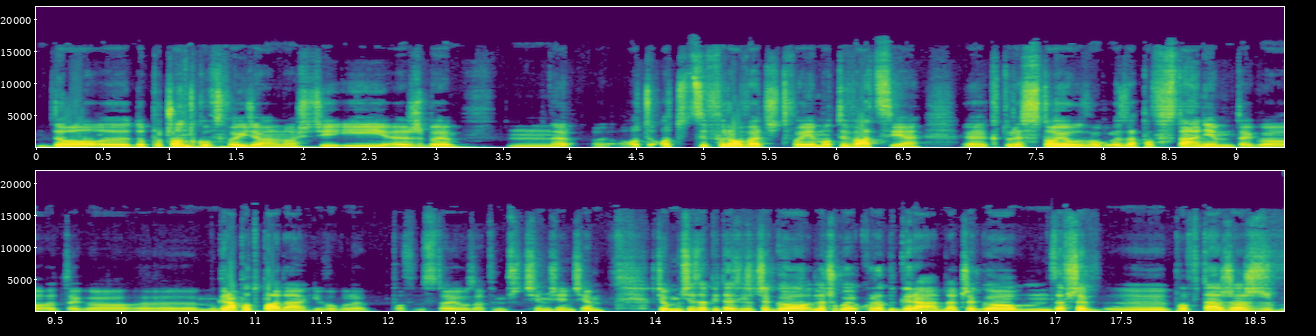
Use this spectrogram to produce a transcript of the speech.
do, do początków Twojej działalności i żeby od, odcyfrować Twoje motywacje, e, które stoją w ogóle za powstaniem tego, tego e, gra podpada i w ogóle stoją za tym przedsięwzięciem. Chciałbym Cię zapytać, dlaczego, dlaczego akurat gra? Dlaczego mm, zawsze e, powtarzasz w,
